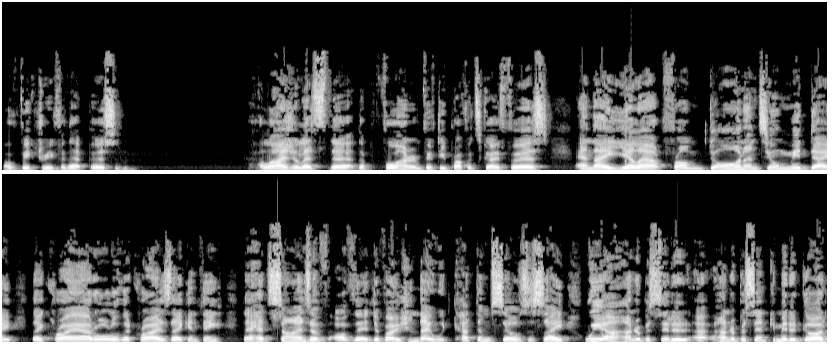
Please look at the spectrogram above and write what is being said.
of victory for that person. Elijah lets the, the 450 prophets go first, and they yell out from dawn until midday. They cry out all of the cries they can think. They had signs of, of their devotion. They would cut themselves to say, We are 100%, 100% committed, God.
